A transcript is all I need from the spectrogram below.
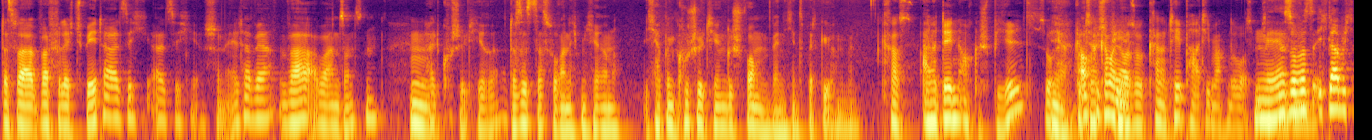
das war, war vielleicht später, als ich, als ich schon älter wär, war, aber ansonsten Hm. Halt Kuscheltiere. Das ist das, woran ich mich erinnere. Ich habe in Kuscheltieren geschwommen, wenn ich ins Bett gegangen bin. Krass. Aber mit denen auch gespielt? So, ja, auch kann man ja auch so Kanapé-Party machen, sowas. Ja, sowas, ich glaube, ich,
